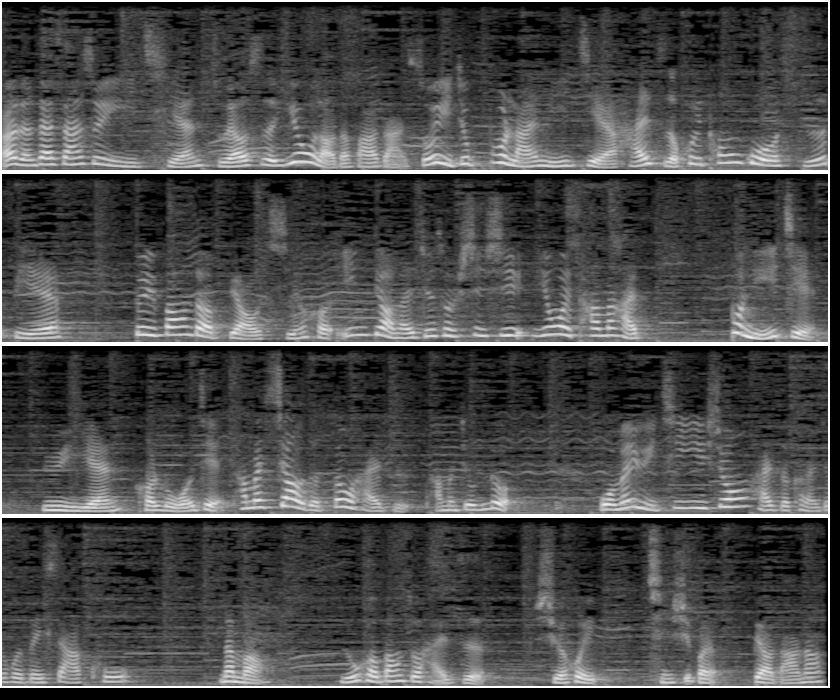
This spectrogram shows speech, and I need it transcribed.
而人在三岁以前，主要是右脑的发展，所以就不难理解，孩子会通过识别对方的表情和音调来接受信息，因为他们还不理解语言和逻辑。他们笑着逗孩子，他们就乐；我们语气一凶，孩子可能就会被吓哭。那么，如何帮助孩子学会情绪表表达呢？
